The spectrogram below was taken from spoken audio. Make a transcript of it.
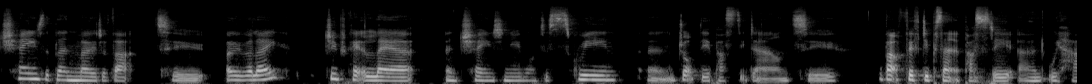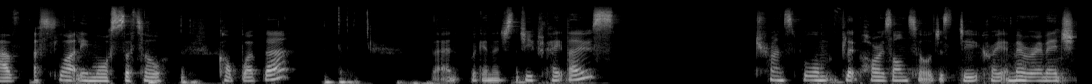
change the blend mode of that to overlay, duplicate a layer and change the new one to screen and drop the opacity down to about 50% opacity and we have a slightly more subtle cobweb there. Then we're going to just duplicate those. Transform, flip horizontal, just to create a mirror image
